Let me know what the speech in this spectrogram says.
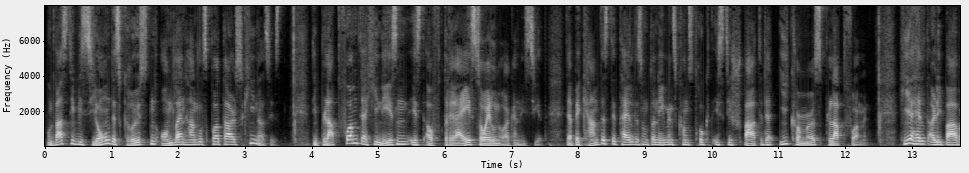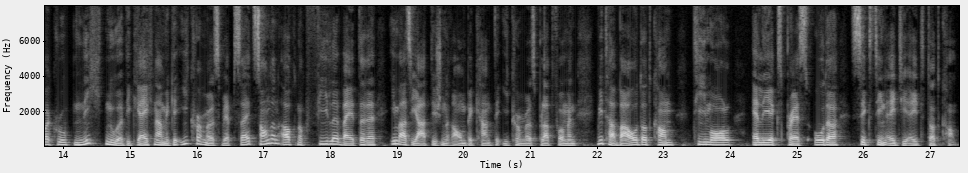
und was die Vision des größten Online-Handelsportals Chinas ist. Die Plattform der Chinesen ist auf drei Säulen organisiert. Der bekannteste Teil des Unternehmenskonstrukts ist die Sparte der E-Commerce-Plattformen. Hier hält Alibaba Group nicht nur die gleichnamige E-Commerce-Website, sondern auch noch viele weitere im asiatischen Raum bekannte E-Commerce-Plattformen wie Taobao.com, Tmall, AliExpress oder 1688.com.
